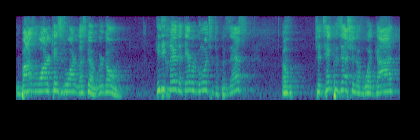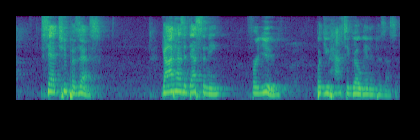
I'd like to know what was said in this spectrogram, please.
Your bottles of water, cases of water, let's go. We're going. He declared that they were going to, to possess of to take possession of what God said to possess. God has a destiny for you, but you have to go in and possess it.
